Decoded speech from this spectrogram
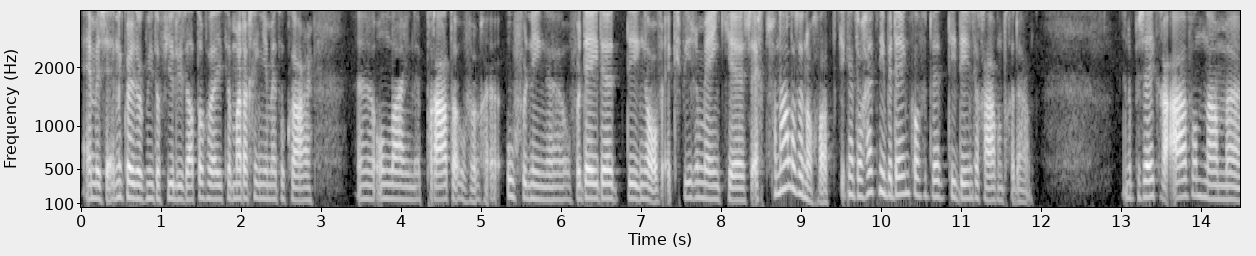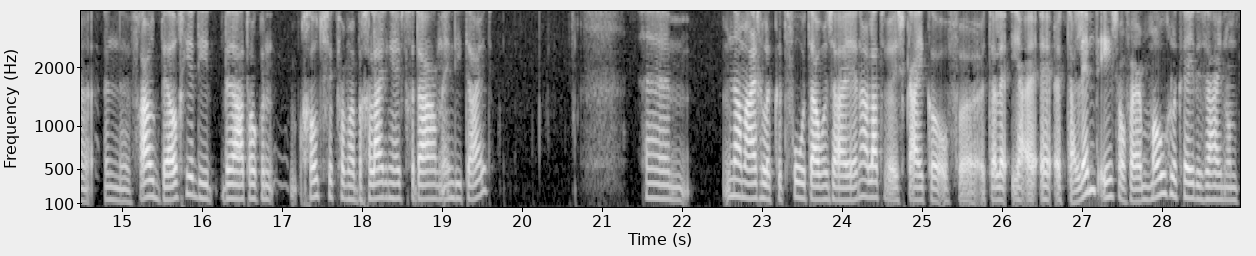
MSN, ik weet ook niet of jullie dat nog weten, maar dan ging je met elkaar uh, online praten over uh, oefeningen. Of we deden dingen of experimentjes. Echt van alles en nog wat. Je kan zo gek niet bedenken of het werd die dinsdagavond gedaan. En op een zekere avond nam een vrouw uit België, die later ook een groot stuk van mijn begeleiding heeft gedaan in die tijd. Um, nam eigenlijk het voortouw en zei: Nou, laten we eens kijken of ja, er, talent is, of er mogelijkheden zijn om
